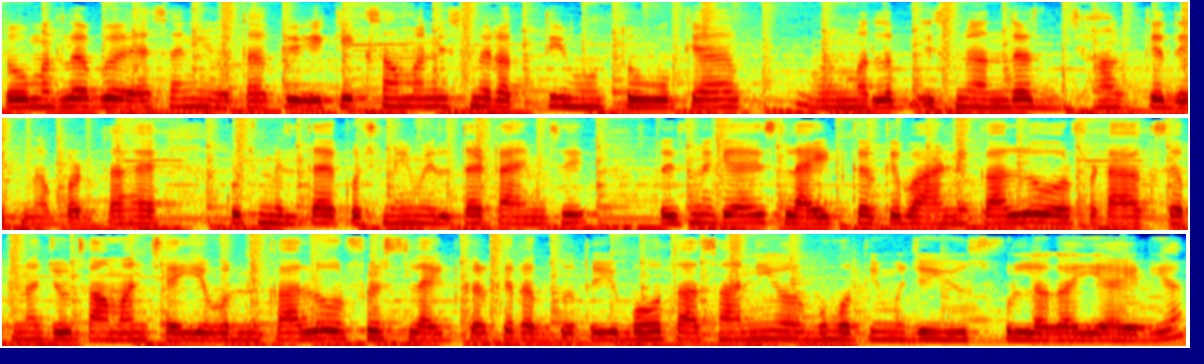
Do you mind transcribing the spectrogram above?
तो मतलब ऐसा नहीं होता कि एक एक सामान इसमें रखती हूँ तो वो क्या मतलब इसमें अंदर झाँक के देखना पड़ता है। कुछ मिलता है, कुछ नहीं मिलता है टाइम से। तो इसमें क्या है स्लाइड करके बाहर निकाल लो और फटाक से अपना जो सामान चाहिए वो निकालो और फिर स्लाइड करके रख दो। तो ये बहुत आसानी और बहुत ही मुझे यूज़फुल लगा ये आइडिया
